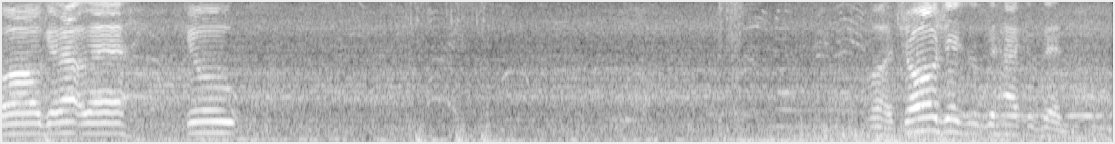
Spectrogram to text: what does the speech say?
On, get out of there. Cool. Right, charge into the hack of them.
